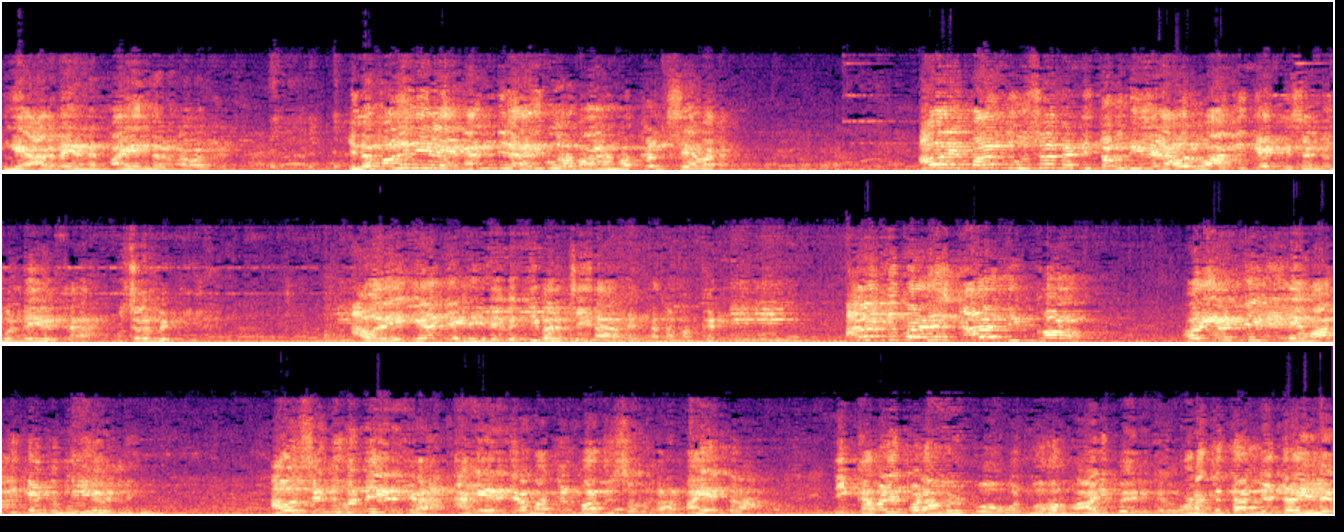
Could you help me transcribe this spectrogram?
இங்கே அருமையண்ணன் மகேந்திரன் அவர்கள். இந்த பகுதியிலே நன்கு அறிமுகமான மக்கள் சேவகன். அவரை பார்த்து உசிலம்பட்டி தொகுதியிலே அவர் வாக்கு கேட்க சென்று கொண்டே இருக்கிறார். உசிலம்பட்டியில. அவரை இரட்டையிலே வெற்றி பெற செய்தார்கள் அந்த மக்கள். அதற்கு பிறகு காலத்தின் கோலம். அவர் இரட்டையிலே வாக்கு கேட்க முடியவில்லை. அவர் சென்று கொண்டே இருக்கிறார். அங்க இருக்கிற மக்கள் பார்த்து சொல்கிறார் மகேந்திரா நீ கவலைப்படாமல் போ. உன் முகம் வாடி போயிருக்கிறது. உனக்குத்தான் ரெட்டலையிலே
